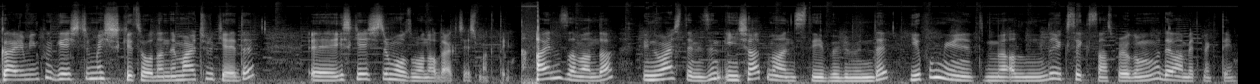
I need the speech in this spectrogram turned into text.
gayrimenkul geliştirme şirketi olan Emer Türkiye'de e, iş geliştirme uzmanı olarak çalışmaktayım. Aynı zamanda üniversitemizin İnşaat Mühendisliği bölümünde yapım yönetimi alanında yüksek lisans programıma devam etmekteyim.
